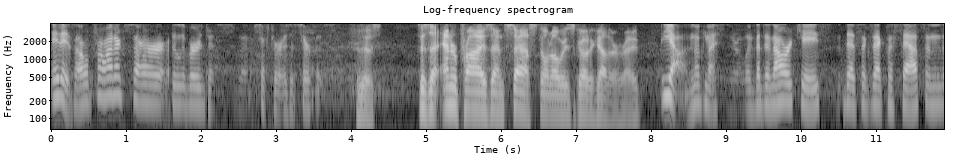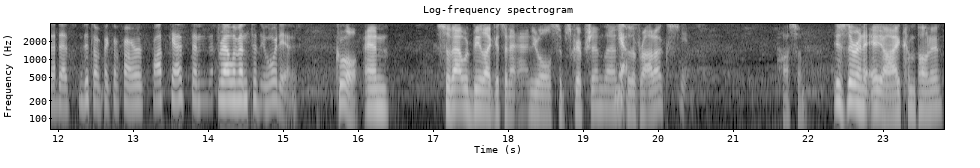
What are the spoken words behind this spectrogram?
It is. Our products are delivered as software as a service. It is. Because the enterprise and SaaS don't always go together, right? Yeah, not necessarily. But in our case, that's exactly SaaS, and that's the topic of our podcast and relevant to the audience. Cool. And so that would be like it's an annual subscription then yes. to the products? Yes. Awesome. Is there an AI component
